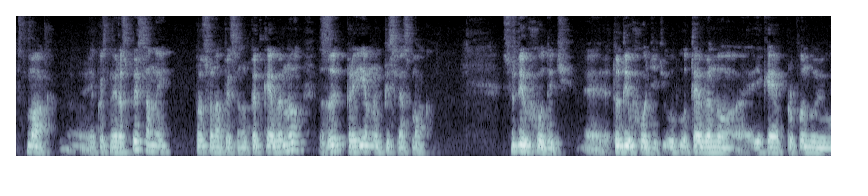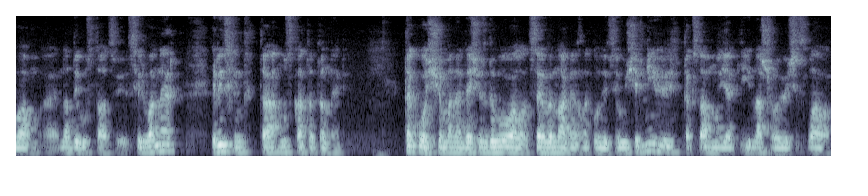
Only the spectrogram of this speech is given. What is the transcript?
смак е, якось не розписаний, просто написано питке вино з приємним післясмаком. Сюди входить, е, туди входить у, у те вино, яке я пропоную вам на дегустацію: сільванер, ріслінг та муската тонель. Також, що мене дещо здивувало, це винарня знаходиться у Чернігові, так само, як і нашого В'ячеслава.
